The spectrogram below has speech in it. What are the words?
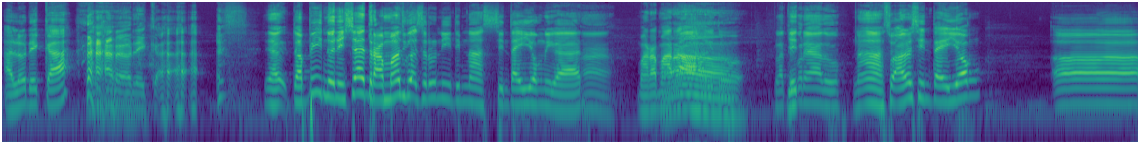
Halo Deka. Halo Deka. ya, tapi Indonesia drama juga seru nih timnas Sintayong nih kan. Ah, Marah-marah Ah. gitu. Pelatih Jadi- Korea tuh. Nah, soalnya Sintayong eh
